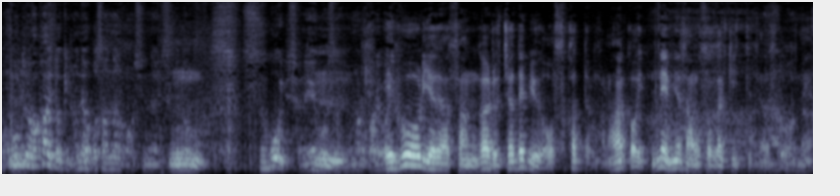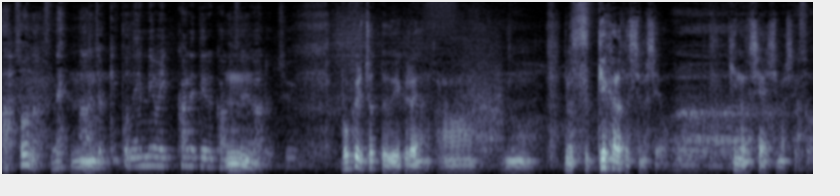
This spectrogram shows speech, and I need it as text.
まあ、本当に若い時のねお子さんなのかもしれないですけど、うん。すごいですよねエウフォリアさんエフォーリアさんがルチャデビューが遅かったのかな？なんかね皆さん遅咲きって言ってたんですけどね。あそうなんですね、うん。あじゃあ結構年齢はいかれてる可能性があるっていう、僕よりちょっと上ぐらいなのかな、うん、でもすっげえ体してましたよ。昨日試合しましたけど。ちょ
